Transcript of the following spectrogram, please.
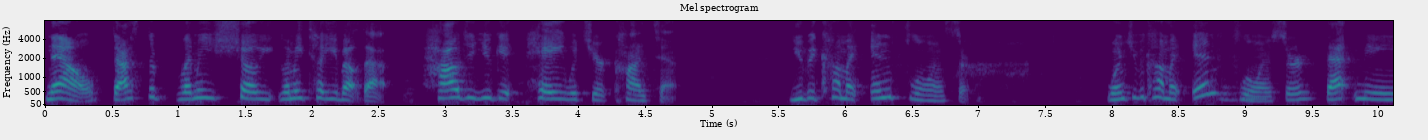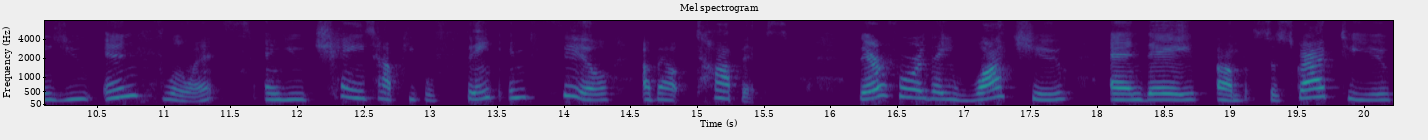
Now, that's the, let me show you, let me tell you about that. How do you get paid with your content? You become an influencer. Once you become an influencer, that means you influence and you change how people think and feel about topics. Therefore, they watch you and they um, subscribe to you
